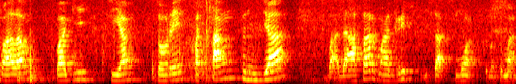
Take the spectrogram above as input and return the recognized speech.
Malam, pagi, siang, sore, petang, senja, Ba'da asar, maghrib, isa semua teman-teman.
